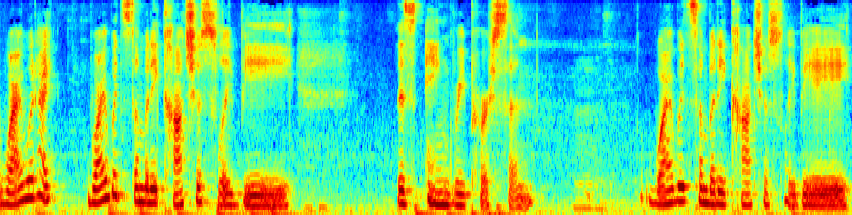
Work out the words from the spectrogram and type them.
why would i why would somebody consciously be this angry person? Why would somebody consciously be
